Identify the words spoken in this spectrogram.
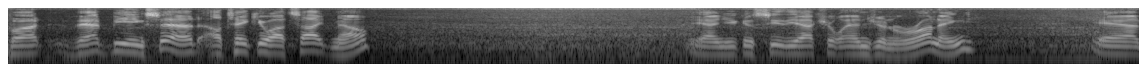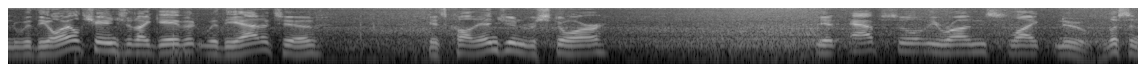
but that being said I'll take you outside now and you can see the actual engine running and with the oil change that I gave it with the additive it's called engine restore it absolutely runs like new. Listen.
